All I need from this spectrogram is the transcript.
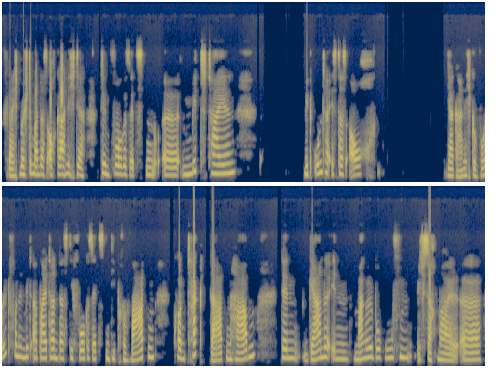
Vielleicht möchte man das auch gar nicht der, dem Vorgesetzten äh, mitteilen. Mitunter ist das auch ja gar nicht gewollt von den Mitarbeitern, dass die Vorgesetzten die privaten Kontaktdaten haben. Denn gerne in Mangelberufen, ich sag mal äh,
